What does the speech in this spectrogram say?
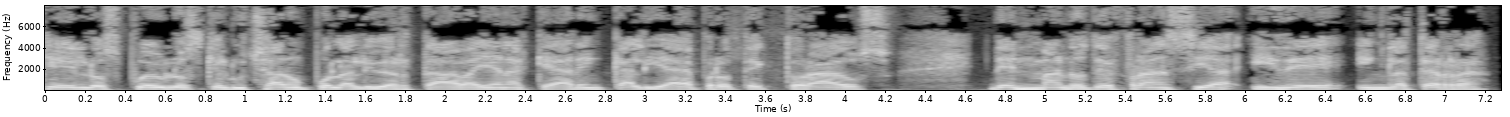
que los pueblos que lucharon por la libertad vayan a quedar en calidad de protectorados en manos de Francia y de Inglaterra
